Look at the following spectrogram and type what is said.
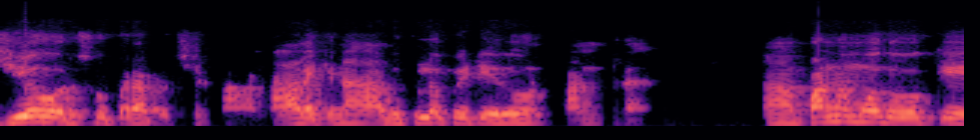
ஜியோ ஒரு சூப்பர் ஆப் வச்சிருக்காங்க. நாளைக்கு நான் அதுக்குள்ள போயிட்டு ஏதோ ஒன்று பண்றேன். பண்ணும்போது ஓகே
